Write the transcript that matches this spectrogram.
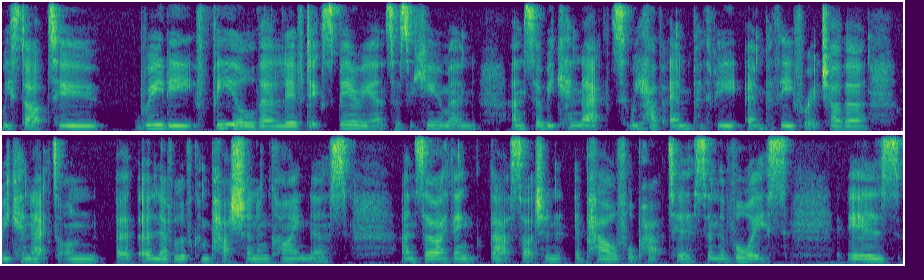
We start to really feel their lived experience as a human. And so we connect we have empathy empathy for each other. We connect on a, a level of compassion and kindness. And so i think that's such an, a powerful practice. And the voice is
